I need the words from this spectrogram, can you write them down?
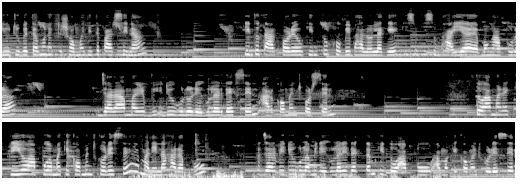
ইউটিউবে তেমন একটা সময় দিতে পারছি না। কিন্তু তারপরেও কিন্তু খুবই ভালো লাগে কিছু কিছু ভাইয়া এবং আপুরা। যারা আমার ভিডিওগুলো রেগুলার দেখছেন আর কমেন্ট করছেন। তো আমার এক প্রিয় আপু আমাকে কমেন্ট করেছে মানে নাহার আপু। তো যার ভিডিওগুলো আমি রেগুলারই দেখতাম, কিন্তু আপু আমাকে কমেন্ট করেছেন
